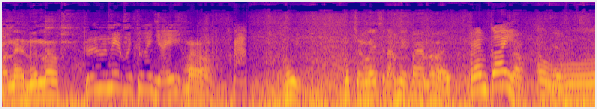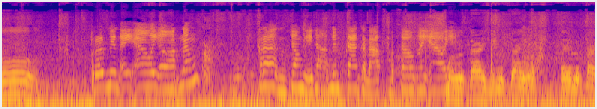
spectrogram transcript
មកនេះលឿនមកព្រោះនេះមកជួយនិយាយមកតាអុយមកចឹងលេងស្ដាប់នេះបានអស់ហើយព្រឹមកុយចុះអូព្រឹមមានអីឲ្យអត់ហ្នឹងព្រឹមចង់និយាយថាអត់មានផ្កាកដាប់បតោកអីឲ្យមកលើកដៃលើកដៃមកនេះលើកដៃ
